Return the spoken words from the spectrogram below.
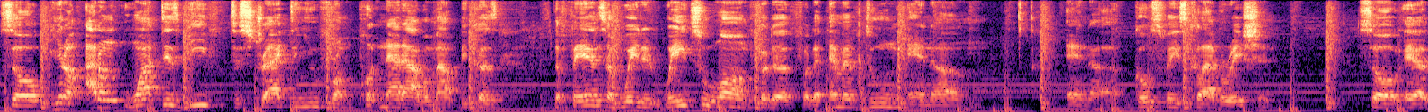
so you know, I don't want this beef distracting you from putting that album out because the fans have waited way too long for the for the MF Doom and um, and uh, Ghostface collaboration. So yeah,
